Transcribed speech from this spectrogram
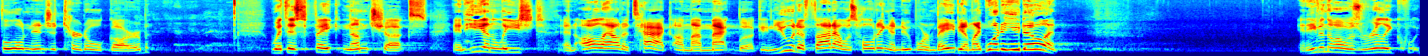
full Ninja Turtle garb with his fake nunchucks, and he unleashed an all out attack on my MacBook. And you would have thought I was holding a newborn baby. I'm like, What are you doing? And even though I was really, quick,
